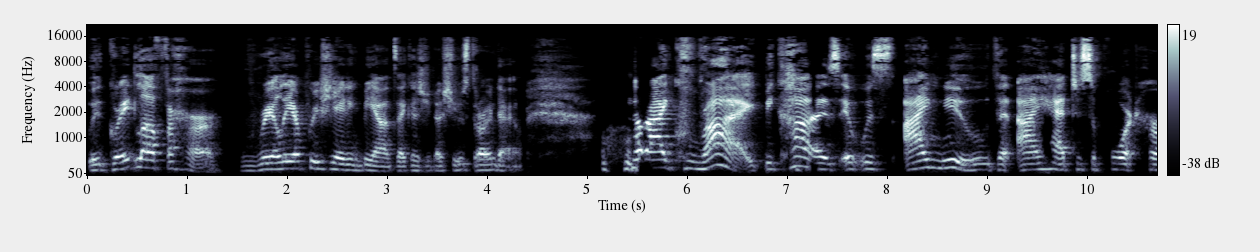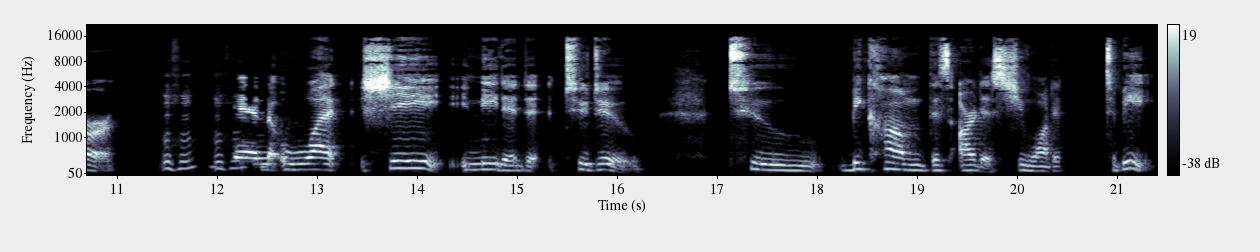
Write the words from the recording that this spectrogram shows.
with great love for her, really appreciating Beyonce because you know she was throwing down. but I cried because it was I knew that I had to support her mm-hmm, mm-hmm. in what she needed to do to become this artist she wanted to be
